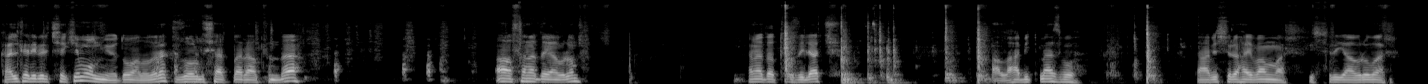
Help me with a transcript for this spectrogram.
Kaliteli bir çekim olmuyor doğal olarak. Zorlu şartlar altında. Al sana da yavrum. Sana da toz ilaç. Allah'a bitmez bu. Daha bir sürü hayvan var. Bir sürü yavru var.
